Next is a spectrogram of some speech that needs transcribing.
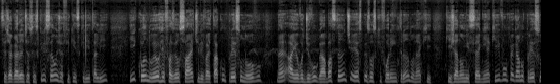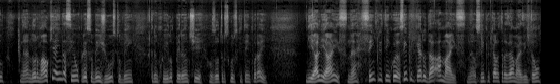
Você já garante a sua inscrição, já fica inscrita ali e quando eu refazer o site ele vai estar tá com preço novo, né? aí eu vou divulgar bastante e as pessoas que forem entrando, né, que, que já não me seguem aqui, vão pegar no preço né, normal, que ainda assim é um preço bem justo, bem tranquilo perante os outros cursos que tem por aí. E aliás, né, sempre tem coisa, eu sempre quero dar a mais, né, eu sempre quero trazer a mais. Então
